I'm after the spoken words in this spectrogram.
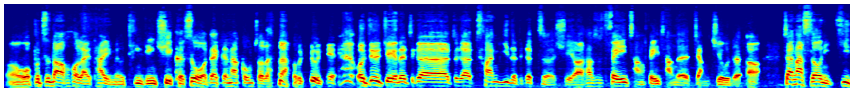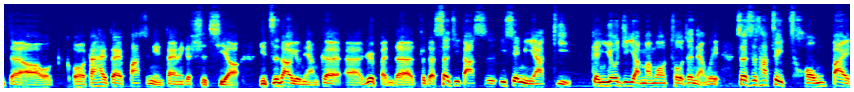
呃，我不知道后来他有没有听进去，可是我在跟他工作了那五六年，我就觉得这个这个穿衣的这个哲学啊，他是非常非常的讲究的啊。在那时候，你记得啊，我我大概在八十年代那个时期啊，你知道有两个呃日本的这个设计大师伊些米亚吉跟 Yoji Yamamoto 这两位，这是他最崇拜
